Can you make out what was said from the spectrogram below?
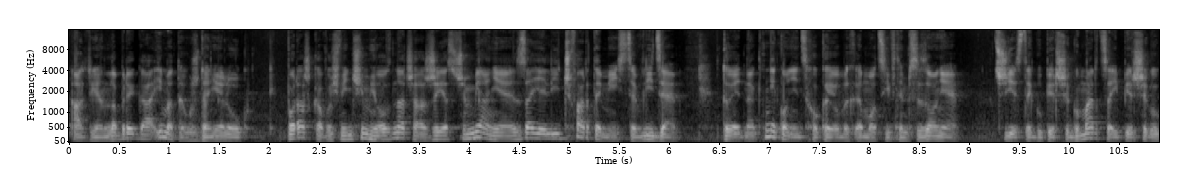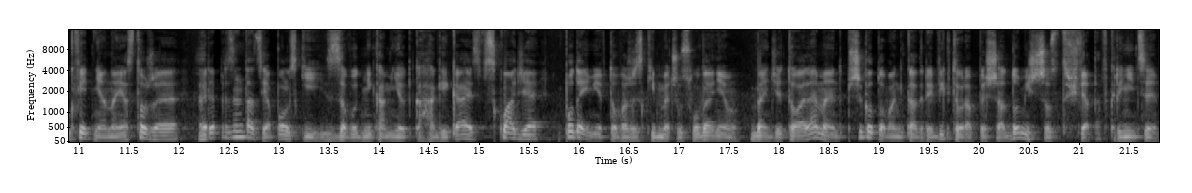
Adrian Labryga i Mateusz Danieluk. Porażka w Oświęcimiu oznacza, że Jastrzębianie zajęli czwarte miejsce w lidze. To jednak nie koniec hokejowych emocji w tym sezonie. 31 marca i 1 kwietnia na Jastorze reprezentacja Polski z zawodnikami JKHGKS w składzie podejmie w towarzyskim meczu Słowenię. Będzie to element przygotowań kadry Wiktora Pysza do Mistrzostw Świata w Krynicy.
